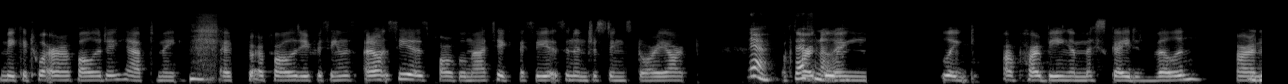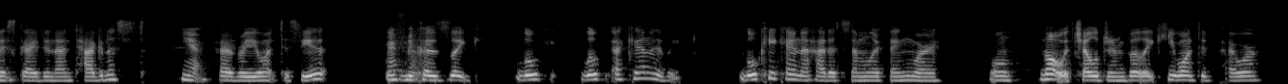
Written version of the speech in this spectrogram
make a Twitter apology. I have to make a Twitter apology for saying this. I don't see it as problematic. I see it as an interesting story arc Yeah, definitely. going, like of her being a misguided villain or a Mhm. misguided antagonist, Yeah, however you want to see it. definitely. Because like Loki, Loki, I kind of like Loki kind of had a similar thing where, well, not with children, but like he wanted power,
